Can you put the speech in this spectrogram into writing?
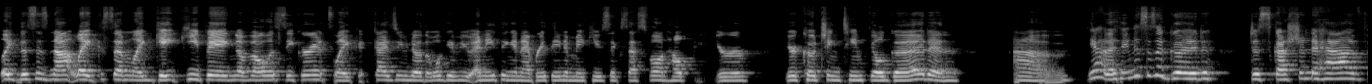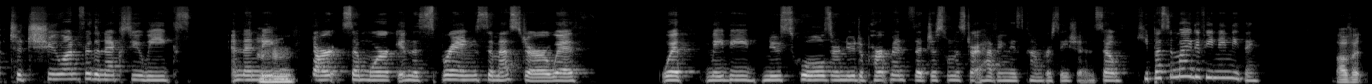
like this is not like some like gatekeeping of all the secrets. Like guys you know that we'll give you anything and everything to make you successful and help your your coaching team feel good. And um yeah i think this is a good discussion to have to chew on for the next few weeks and then maybe mm-hmm. start some work in the spring semester with with maybe new schools or new departments that just want to start having these conversations so keep us in mind if you need anything love it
